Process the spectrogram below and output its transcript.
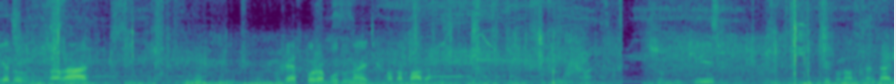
Еду, жара. Уже скоро буду на этих водопадах. Сундуки. Как у нас какая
